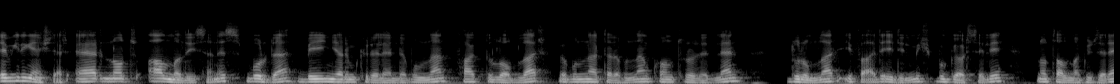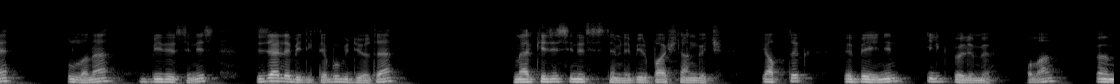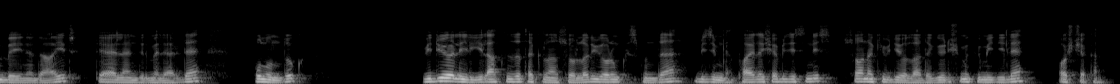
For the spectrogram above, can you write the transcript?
Sevgili gençler, eğer not almadıysanız burada beyin yarım kürelerinde bulunan farklı loblar ve bunlar tarafından kontrol edilen durumlar ifade edilmiş. Bu görseli not almak üzere kullanabilirsiniz. Sizlerle birlikte bu videoda merkezi sinir sistemine bir başlangıç yaptık ve beynin ilk bölümü olan ön beyine dair değerlendirmelerde bulunduk. Video ile ilgili aklınıza takılan soruları yorum kısmında bizimle paylaşabilirsiniz. Sonraki videolarda görüşmek ümidiyle. Hoşçakalın.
